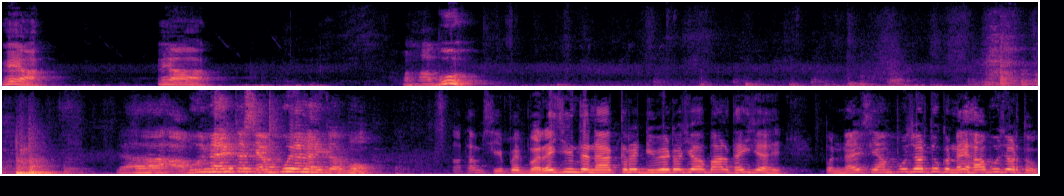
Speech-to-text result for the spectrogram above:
એ હા એ હા હાબુ. હાબુ નહીં કે શેમ્પુ એ નહીં ઘરમાં. માથામાં શેપેટ ભરાઈ જઈને નાક કરે, ડિવેટો જેવા બાળ થઈ જાય. પણ નહીં શેમ્પુ જડતું કે નહીં હાબુ જડતું?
